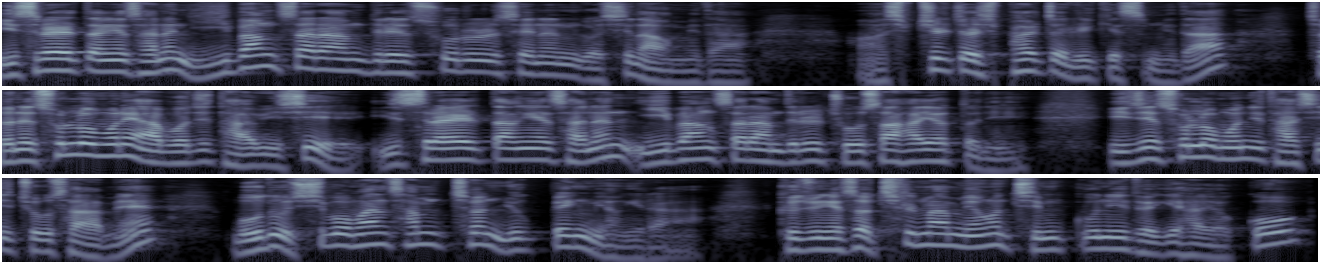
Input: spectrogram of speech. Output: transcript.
이스라엘 땅에 사는 이방 사람들의 수를 세는 것이 나옵니다. 17절, 어, 18절 읽겠습니다. 전에 솔로몬의 아버지 다윗이 이스라엘 땅에 사는 이방 사람들을 조사하였더니 이제 솔로몬이 다시 조사함에 모두 15만 3,600명이라. 그 중에서 7만 명은 짐꾼이 되게 하였고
